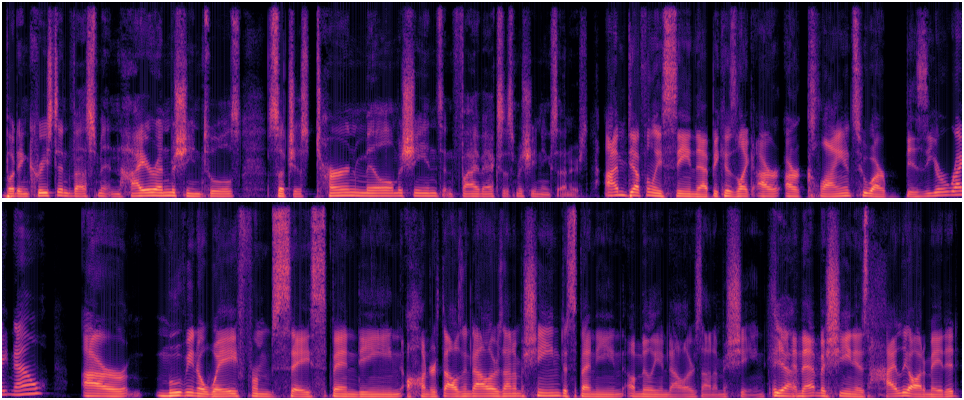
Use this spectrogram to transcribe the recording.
but increased investment in higher end machine tools such as turn mill machines and five axis machining centers. I'm definitely seeing that because like our our clients who are busier right now are moving away from say spending $100,000 on a machine to spending a million dollars on a machine. Yeah. And that machine is highly automated.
